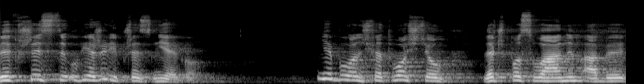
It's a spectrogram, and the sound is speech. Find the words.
by wszyscy uwierzyli przez niego. Nie był on światłością, lecz posłanym, aby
